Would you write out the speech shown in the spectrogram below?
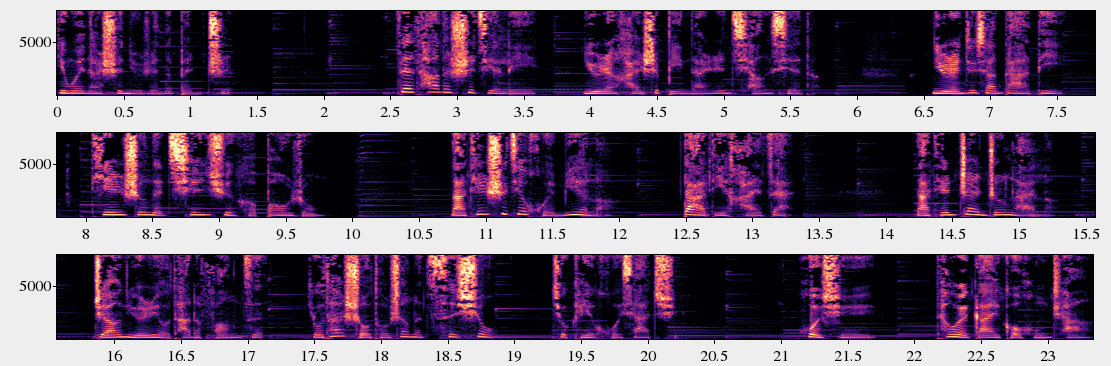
因为那是女人的本质。在他的世界里，女人还是比男人强些的。女人就像大地。”天生的谦逊和包容，哪天世界毁灭了，大地还在；哪天战争来了，只要女人有她的房子，有她手头上的刺绣，就可以活下去。或许，他会嘎一口红茶，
